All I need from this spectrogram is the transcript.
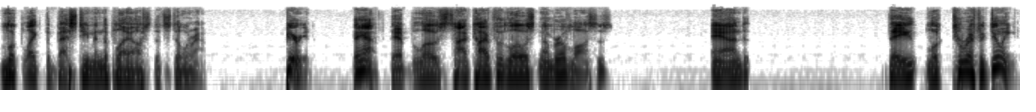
looked like the best team in the playoffs that's still around. Period. They have. They have the lowest tied, tied for the lowest number of losses. And they look terrific doing it.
